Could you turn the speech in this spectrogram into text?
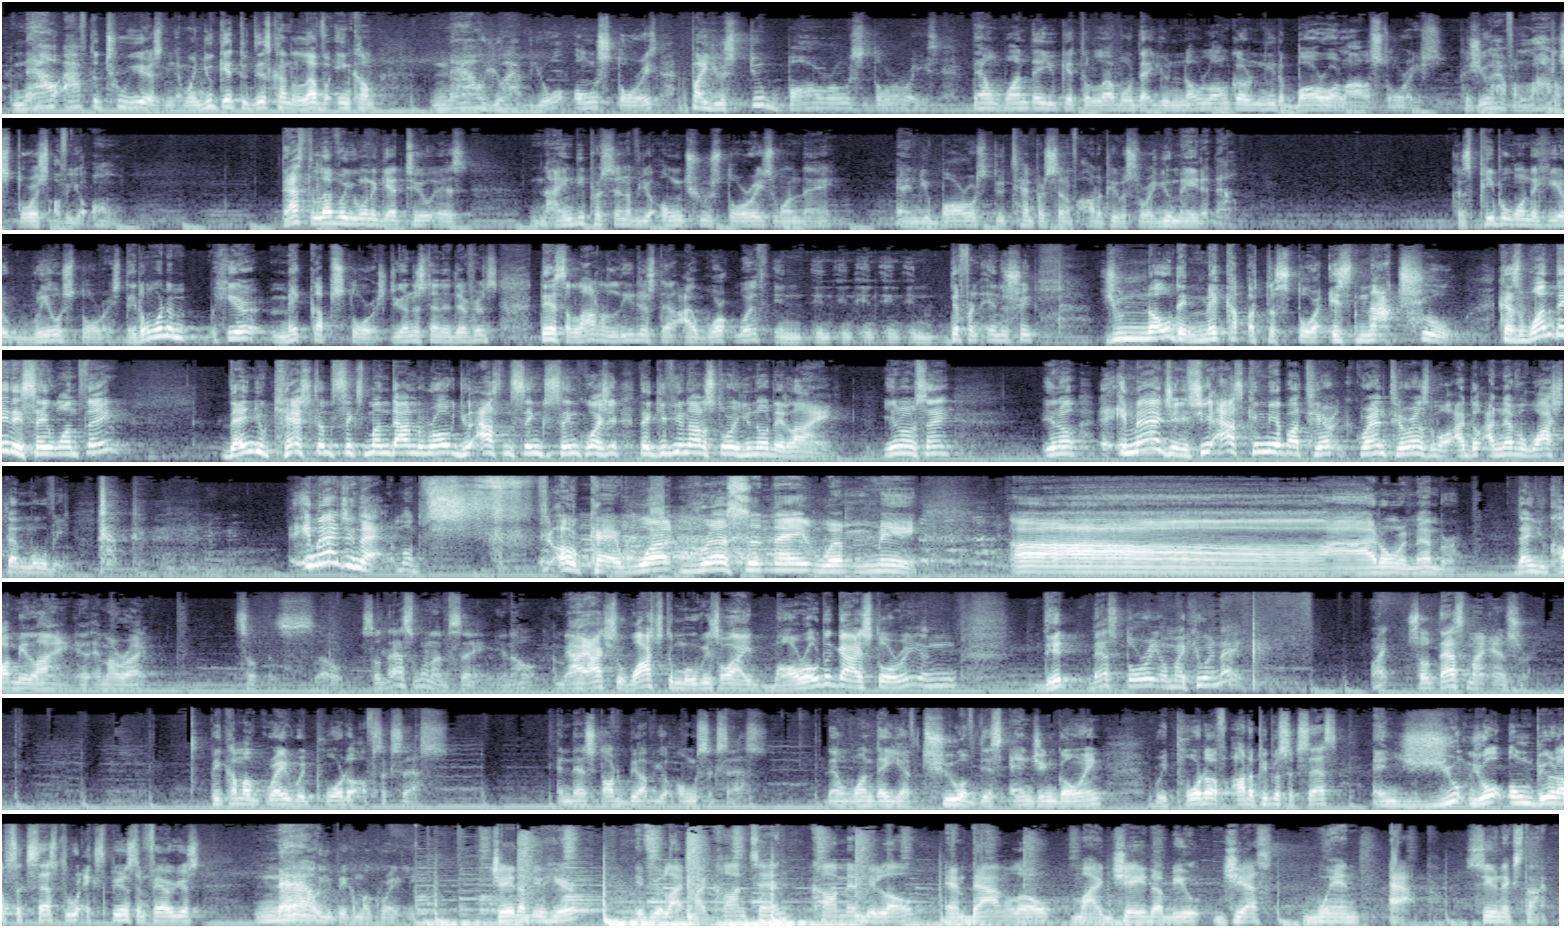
Now after two years, when you get to this kind of level of income, now you have your own stories, but you still borrow stories. Then one day you get to a level that you no longer need to borrow a lot of stories because you have a lot of stories of your own. That's the level you want to get to is 90% of your own true stories one day and you borrow to 10% of other people's story, you made it now. Because people want to hear real stories. They don't want to hear make up stories. Do you understand the difference? There's a lot of leaders that I work with in, in, in, in, in different industry. You know they make up the story. It's not true. Because one day they say one thing, then you catch them six months down the road, you ask them the same, same question, they give you another story, you know they're lying. You know what I'm saying? You know, imagine if you're asking me about Ter- Gran Turismo, I, I never watched that movie. Imagine that. Okay, what resonate with me? Uh, I don't remember. Then you caught me lying. Am I right? So, so, so that's what I'm saying. You know, I mean, I actually watched the movie, so I borrowed the guy's story and did that story on my Q and A. Right. So that's my answer. Become a great reporter of success, and then start to build up your own success. Then one day you have two of this engine going, reporter of other people's success, and you, your own build up success through experience and failures. Now you become a great leader. JW here. If you like my content, comment below and download my JW Just Win app. See you next time.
